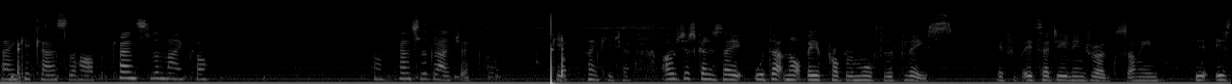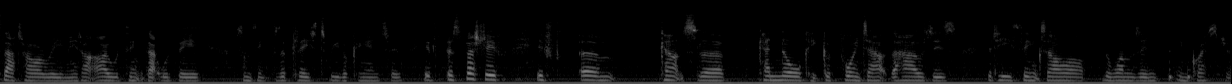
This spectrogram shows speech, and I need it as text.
Thank you, Councillor Harper. Councillor Maycock. Oh, Councillor Greychecks. Thank you, thank you, Chair. I was just going to say, would that not be a problem more for the police if if they're dealing drugs? I mean, is that our remit? I, I would think that would be something for the police to be looking into. If especially if if um, Councillor Ken Norkey could point out the houses that he thinks are the ones in in question.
